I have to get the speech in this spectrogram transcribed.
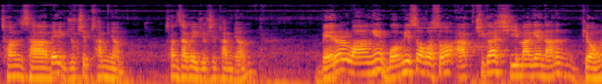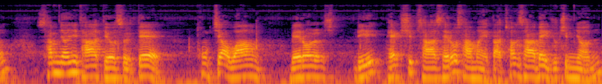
1463년 1463년 메럴 왕의 몸이 썩어서 악취가 심하게 나는 병 3년이 다 되었을 때 통치자 왕 메럴이 114세로 사망했다. 1460년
